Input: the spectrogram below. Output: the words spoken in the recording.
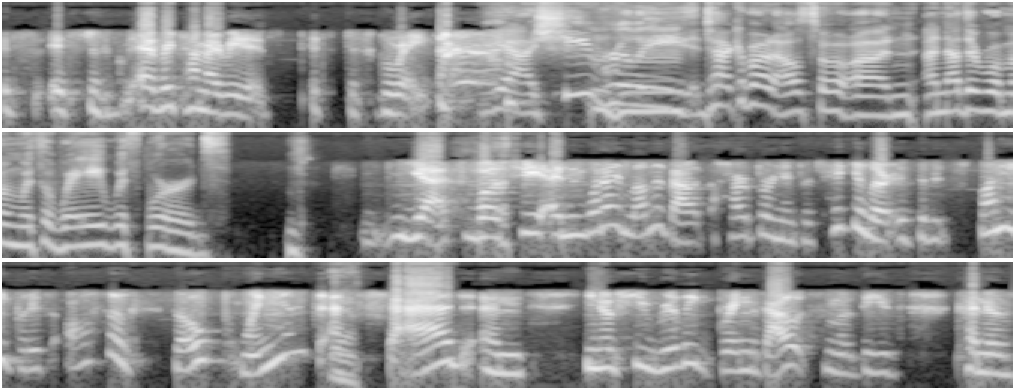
it's it's just every time I read it, it's, it's just great. Yeah, she really talk about also uh, another woman with a way with words. Yes, well, she and what I love about Heartburn in particular is that it's funny, but it's also so poignant and sad, and you know, she really brings out some of these kind of.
